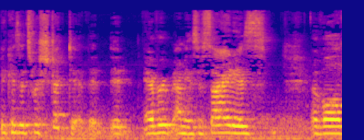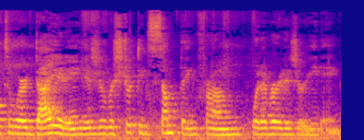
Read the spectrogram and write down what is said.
Because it's restrictive. It, it every I mean society has evolved to where dieting is you're restricting something from whatever it is you're eating.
